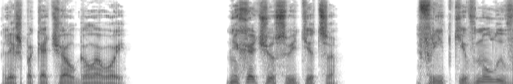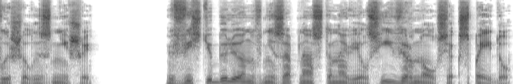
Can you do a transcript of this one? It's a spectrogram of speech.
лишь покачал головой. «Не хочу светиться». Фрид кивнул и вышел из ниши. В вестибюле он внезапно остановился и вернулся к Спейду.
